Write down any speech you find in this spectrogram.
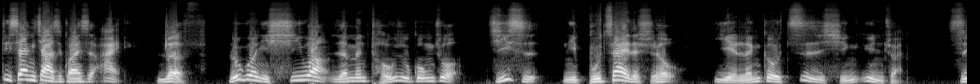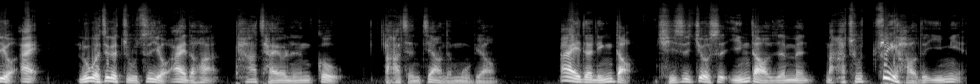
第三个价值观是爱 （love）。如果你希望人们投入工作，即使你不在的时候，也能够自行运转。只有爱，如果这个组织有爱的话，它才能够达成这样的目标。爱的领导其实就是引导人们拿出最好的一面。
